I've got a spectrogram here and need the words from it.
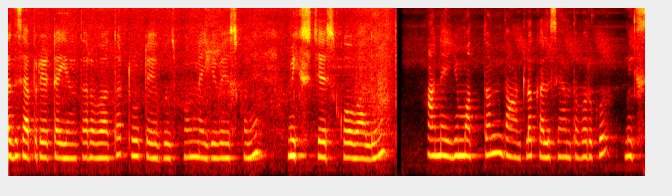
అది సెపరేట్ అయిన తర్వాత టూ టేబుల్ స్పూన్ నెయ్యి వేసుకొని మిక్స్ చేసుకోవాలి. ఆ నెయ్యి మొత్తం దాంట్లో కలిసేంత వరకు మిక్స్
